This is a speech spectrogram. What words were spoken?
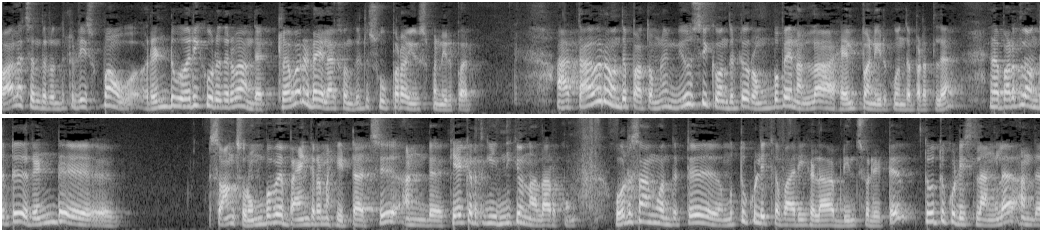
பாலச்சந்தர் வந்துட்டு சும்மா ரெண்டு வரிக்கு ஒரு தடவை அந்த கிளவர் டயலாக்ஸ் வந்துட்டு சூப்பராக யூஸ் பண்ணியிருப்பார் அது தவிர வந்து பார்த்தோம்னா மியூசிக் வந்துட்டு ரொம்பவே நல்லா ஹெல்ப் பண்ணியிருக்கும் இந்த படத்தில். இந்த படத்தில் வந்துட்டு ரெண்டு சாங்ஸ் ரொம்பவே பயங்கரமாக ஹிட் ஆச்சு. அண்டு கேட்குறதுக்கு இன்றைக்கும் நல்லாயிருக்கும். ஒரு சாங் வந்துட்டு முத்துக்குளிக்க வாரிகளா அப்படின்னு சொல்லிட்டு தூத்துக்குடி ஸ்லாங்கில் அந்த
